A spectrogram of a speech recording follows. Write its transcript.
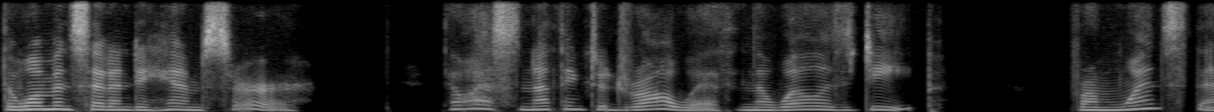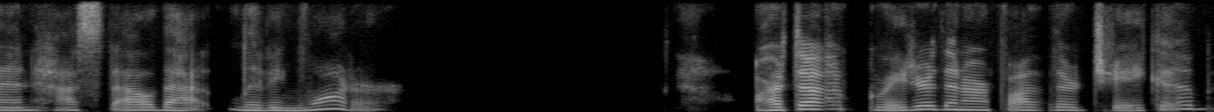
The woman said unto him, Sir, thou hast nothing to draw with, and the well is deep. From whence then hast thou that living water? Art thou greater than our father Jacob,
